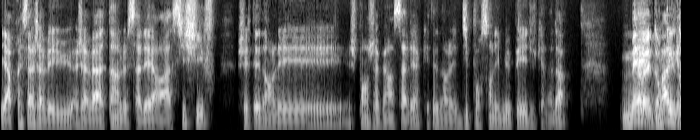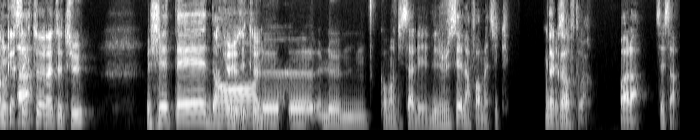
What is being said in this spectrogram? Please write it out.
Et après ça, j'avais atteint le salaire à six chiffres J'étais dans les, je pense, j'avais un salaire qui était dans les 10% les mieux payés du Canada. Mais ah dans, quel, dans quel secteur étais-tu? J'étais dans le, le, comment on dit ça, les, logiciels informatiques. D'accord. Voilà, c'est ça.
